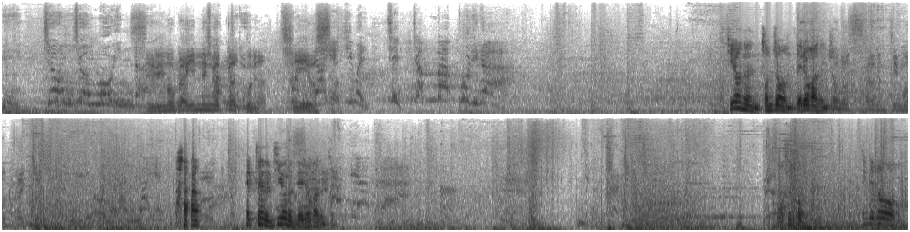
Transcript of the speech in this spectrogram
힘이 점점 모인다. 쓸모가 있는 것 같구나. 치유사. 나의 힘을 직접 맛보리라. 티어는 점점 내려가는 중. 살아남지 못할. 팩트는 티어는 내려가는 중. 어, 술통. 챙겨줘.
